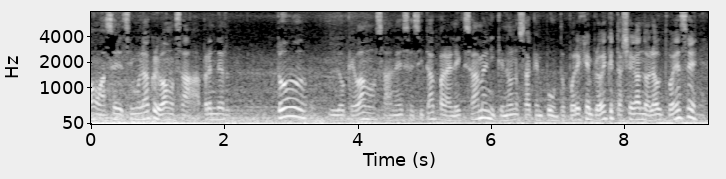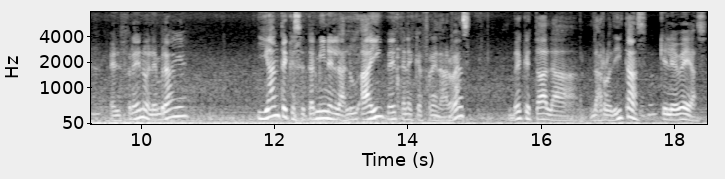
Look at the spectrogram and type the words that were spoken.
vamos a hacer el simulacro y vamos a aprender todo lo que vamos a necesitar para el examen y que no nos saquen puntos. Por ejemplo, ves que está llegando el auto ese, el freno, el embrague, y antes que se terminen las luces, ahí ves, tenés que frenar, ¿ves? ¿Ves que está la, las rueditas? Que le veas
